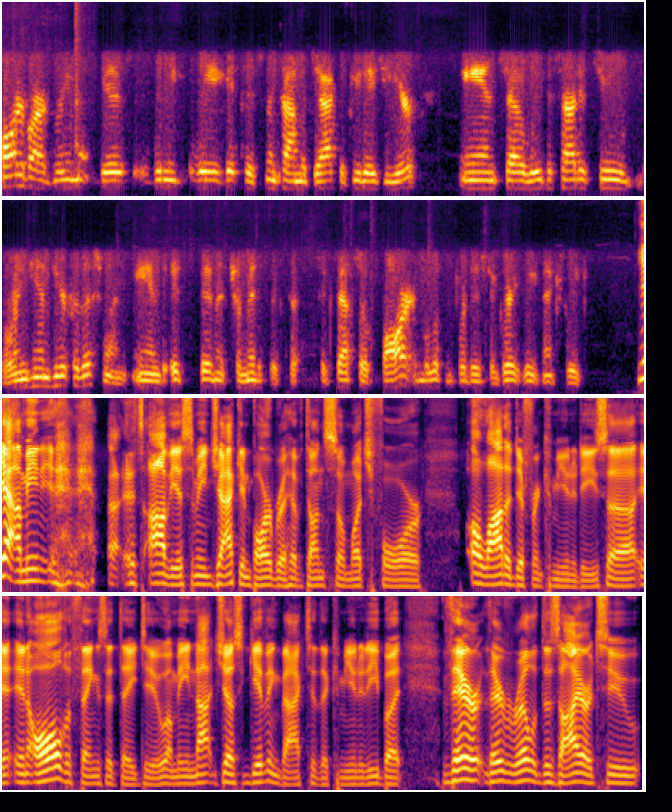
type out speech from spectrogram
part of our agreement is we we get to spend time with Jack a few days a year. And so we decided to bring him here for this one. And it's been a tremendous success so far. And we're looking forward to just a great week next week. Yeah, I mean, it's obvious. I mean, Jack and Barbara have done so much for a lot of different communities uh, in, in, all the things that they do. I mean, not just giving back to the community, but their their real desire to,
